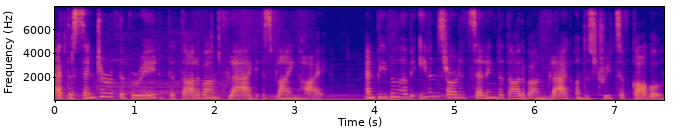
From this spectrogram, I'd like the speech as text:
At the center of the parade, the Taliban flag is flying high, and people have even started selling the Taliban flag on the streets of Kabul.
